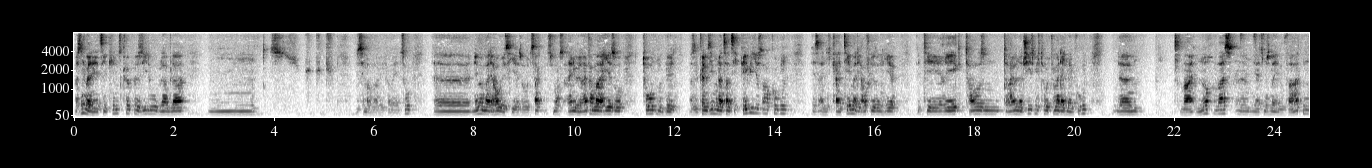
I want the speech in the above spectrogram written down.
was nehmen wir denn jetzt hier? Kindsköpfe, Sido, bla bla. Hm, hier machen wir, kommen wir hinzu? äh, nehmen wir mal der Hobby hier, so zack, Smogs einölen. Einfach mal hier so Ton und Bild. Also wir können 720p Videos auch gucken, ist eigentlich kein Thema. Die Auflösung hier beträgt 1300 schieß mich tot, können wir gleich mal gucken. Ähm, mal noch was, ähm, jetzt müssen wir eben warten.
